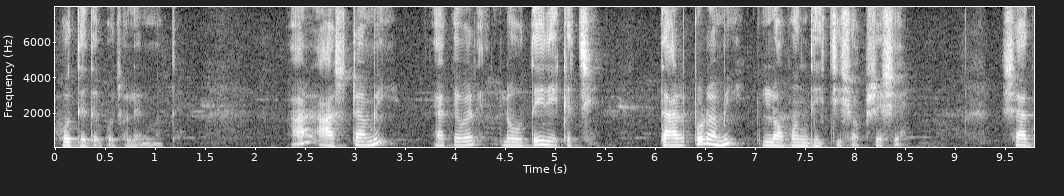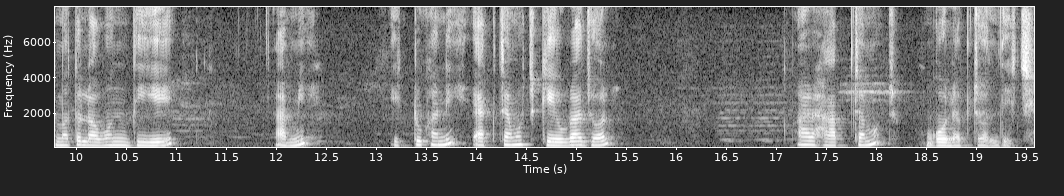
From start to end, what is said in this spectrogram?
হতে দেবো ঝোলের মধ্যে। আর আঁশটা আমি একেবারে লোতেই রেখেছি। তারপর আমি লবণ দিচ্ছি সবশেষে। স্বাদ মতো লবণ দিয়ে আমি একটুখানি এক চামচ কেওড়া জল আর হাফ চামচ গোলাপ জল দিচ্ছি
